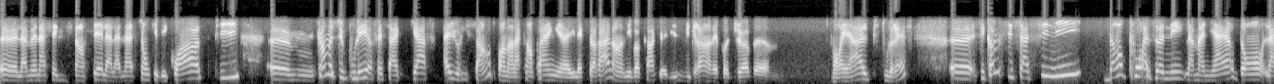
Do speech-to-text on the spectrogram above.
euh, la menace existentielle à la nation québécoise. Puis, euh, quand M. Poulet a fait sa gaffe ahurissante pendant la campagne euh, électorale en évoquant que les immigrants n'avaient pas de job à Montréal, puis tout le reste, c'est comme si ça finit d'empoisonner la manière dont la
